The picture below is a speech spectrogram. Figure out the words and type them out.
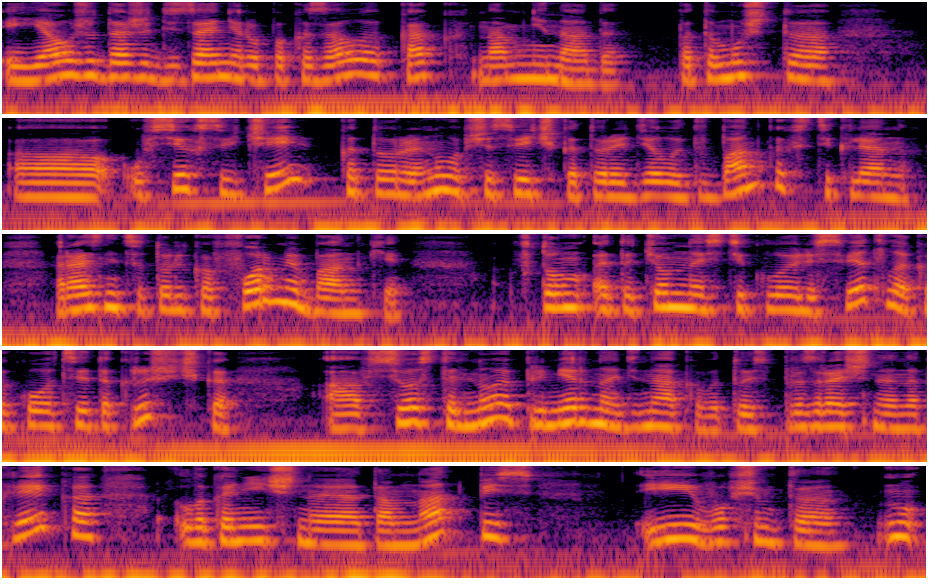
и я уже даже дизайнеру показала, как нам не надо. Потому что Uh, у всех свечей, которые, ну вообще свечи, которые делают в банках стеклянных, разница только в форме банки, в том, это темное стекло или светлое, какого цвета крышечка, а все остальное примерно одинаково. То есть прозрачная наклейка, лаконичная там надпись, и, в общем-то, ну,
